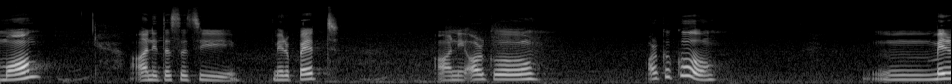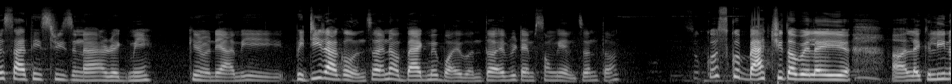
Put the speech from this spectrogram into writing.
मम अनि त्यसपछि मेरो पेट अनि अर्को अर्को को? मेरो साथी सृजना रेग्मी किनभने हामी भेटिरहेको हुन्छ होइन ब्यागमै भयो भने त एभ्री टाइम सँगै हुन्छ नि त। सो कसको ब्याग चाहिँ तपाईँलाई लाइक लिन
